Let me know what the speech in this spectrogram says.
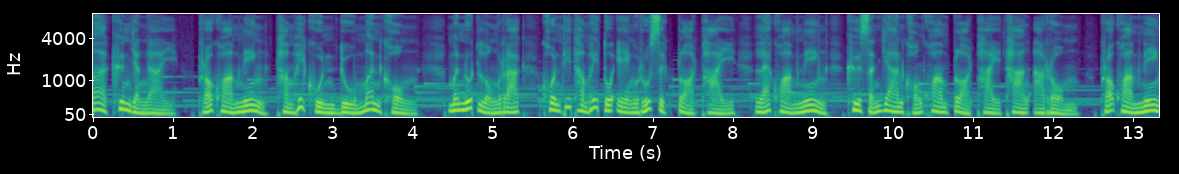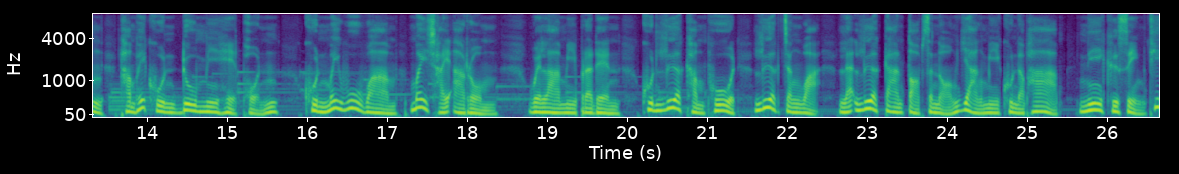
มากขึ้นยังไง เพราะความนิ่งทำให้คุณดูมั่นคง มนุษย์หลงรัก คนที่ทำให้ตัวเองรู้สึกปลอดภัย และความนิ่งคือสัญญาณของความปลอดภัยทางอารมณ์ เพราะความนิ่งทำให้คุณดูมีเหตุผล คุณไม่วู่วาม ไม่ใช้อารมณ์ เวลามีประเด็น คุณเลือกคำพูด เลือกจังหวะ และเลือกการตอบสนองอย่างมีคุณภาพ นี่คือสิ่งที่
